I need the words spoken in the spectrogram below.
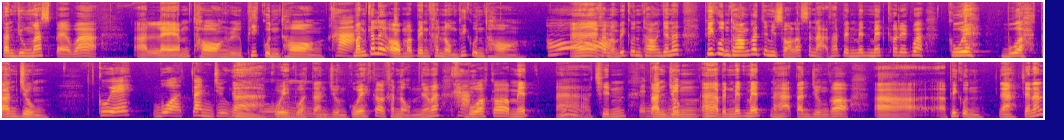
ตันยุงมัสแปลว่าอ่า แหลมทองหรือพิกุลทองค่ะมันก็เลยออกมาเป็นขนมพิกุลทองโอ้อ่าขนมพิกุลทองฉะนั้นพิกุลทองก็จะมีสองลักษณะถ้าเป็นเม็ดเม็ดๆเขาเรียกว่ากุเอบัวตันจุงกูเอบัวตันจุงอ่ากุยบัวตันจุงกุยก็ขนมใช่ไหมค่ะบัวก็เม็ดอ่าชิ้นเป็นเม็ดตันจุงอ่าเป็นเม็ดเม็ดๆนะฮะตันจุงก็อ่าอ่าพิกุลนะฉะนั้น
